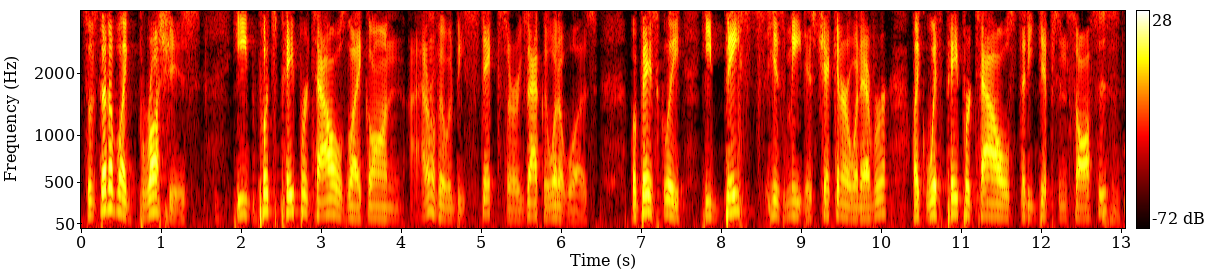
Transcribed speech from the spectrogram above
So instead of like brushes, he puts paper towels like on. I don't know if it would be sticks or exactly what it was. But basically, he bastes his meat, his chicken or whatever, like with paper towels that he dips in sauces. Mm-hmm.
